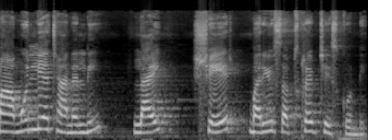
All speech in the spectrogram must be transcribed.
మా అమూల్య ఛానల్ని లైక్ షేర్ మరియు సబ్స్క్రైబ్ చేసుకోండి.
